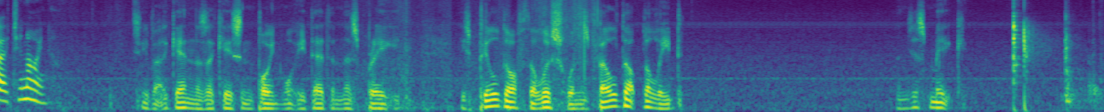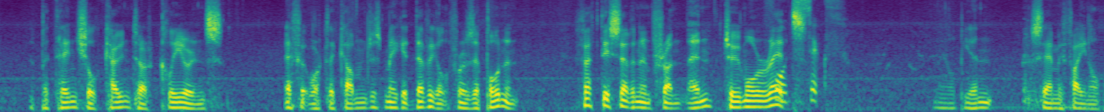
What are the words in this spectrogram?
39. See, but again, there's a case in point what he did in this break. He's peeled off the loose ones, build up the lead, and just make the potential counter clearance, if it were to come, just make it difficult for his opponent. 57 in front then, two more reds. 46. They'll be in semi-final.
